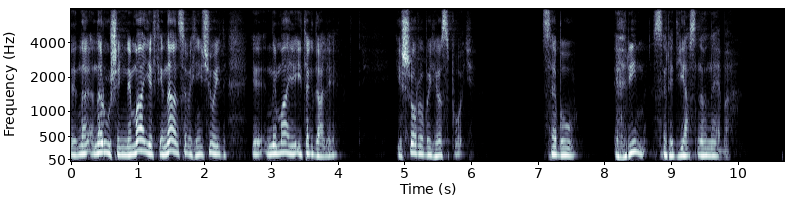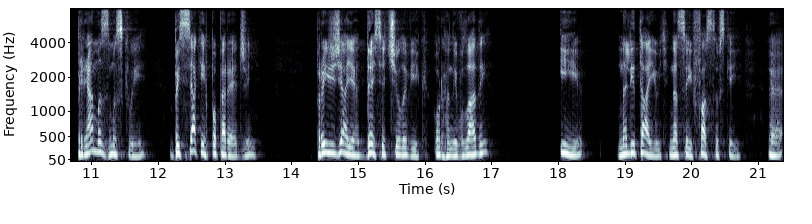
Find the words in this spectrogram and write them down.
е, нарушень немає, фінансових, нічого е, немає і так далі. І що робить Господь? Це був грім серед ясного неба. Прямо з Москви, без всяких попереджень, приїжджає 10 чоловік органів влади і налітають на цей фастовський е, е,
